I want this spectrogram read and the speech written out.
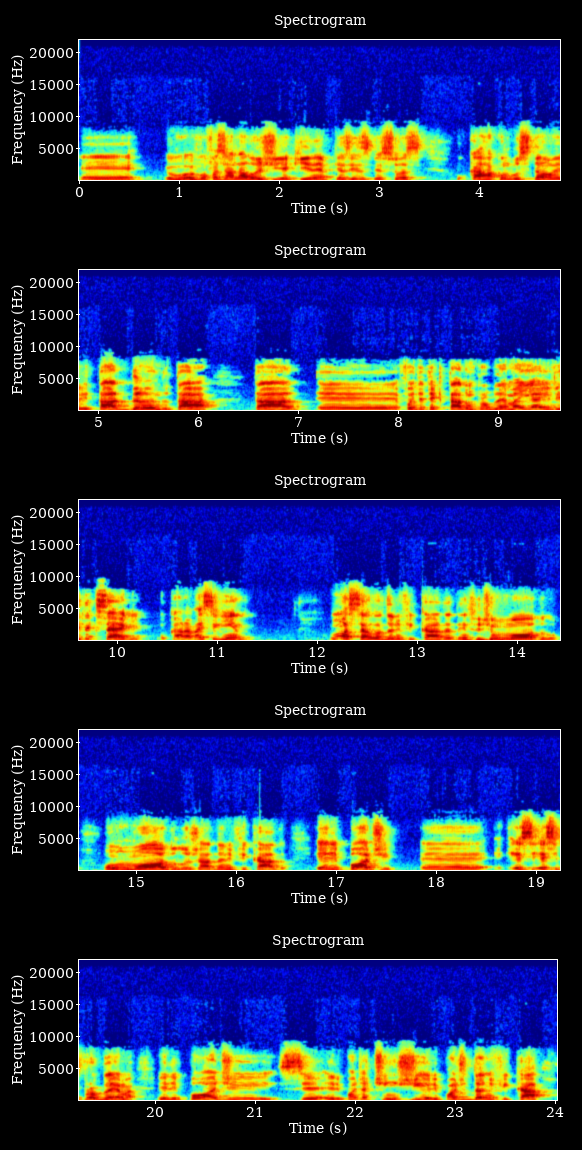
é... eu, vou fazer uma analogia aqui, né, porque às vezes as pessoas, o carro a combustão, ele tá dando, tá tá, é, foi detectado um problema e aí vida que segue. O cara vai seguindo. Uma célula danificada dentro de um módulo ou um módulo já danificado, ele pode é, esse, esse problema ele pode ser, ele pode atingir, ele pode danificar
